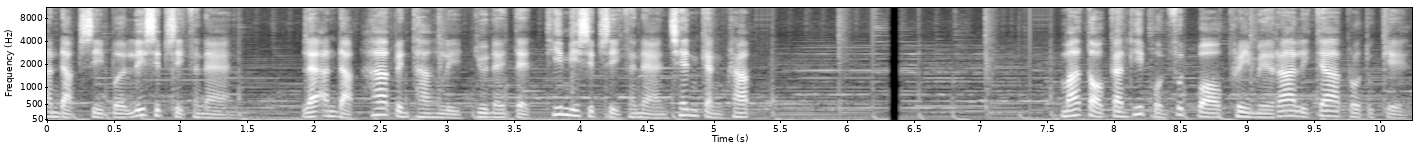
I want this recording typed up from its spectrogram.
อันดับ 4 เบอร์ลี่14 คะแนน และอันดับ 5 เป็นทางลีดยูไนเต็ดที่มี 14 คะแนนเช่นกันครับ มาต่อกันที่ผลฟุตบอลพรีเมราลิกาโปรตุเกส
